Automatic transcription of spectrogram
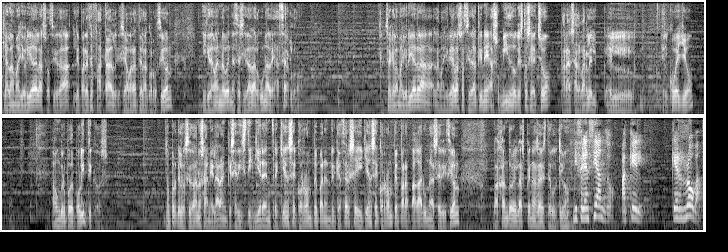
que a la mayoría de la sociedad le parece fatal que se abarate la corrupción y que además no ve necesidad alguna de hacerlo. O sea que la mayoría de la, mayoría de la sociedad tiene asumido que esto se ha hecho para salvarle el cuello a un grupo de políticos. No porque los ciudadanos anhelaran que se distinguiera entre quién se corrompe para enriquecerse y quién se corrompe para pagar una sedición, bajándole las penas a este último. Diferenciando aquel que roba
